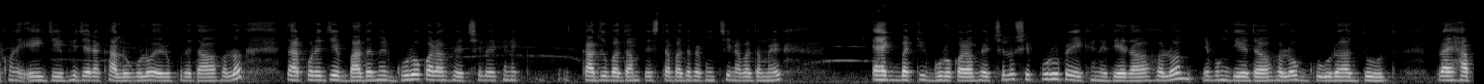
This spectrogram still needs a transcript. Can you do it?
এখন এই যে ভেজে রাখা আলুগুলো এর উপরে দেওয়া হলো। তারপরে যে বাদামের গুঁড়ো করা হয়েছিল, এখানে কাজু বাদাম, পেস্তা বাদাম এবং বাদামের এক বাটি গুঁড়ো করা হয়েছিল। সে পুরোটাই এখানে দিয়ে দেওয়া হলো এবং দিয়ে দেওয়া হলো গুঁড়া দুধ। প্রায় হাফ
